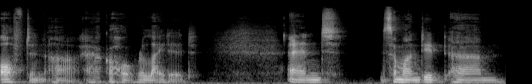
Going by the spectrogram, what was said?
often are alcohol related. And someone did um,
